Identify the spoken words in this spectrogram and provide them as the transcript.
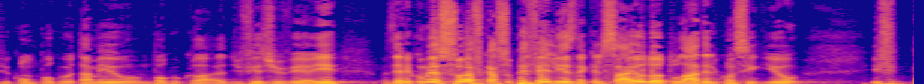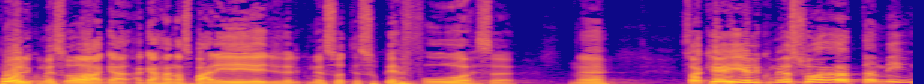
ficou um pouco, tá meio um pouco claro, difícil de ver aí, mas ele começou a ficar super feliz, né? Que ele saiu do outro lado, ele conseguiu e pô, ele começou a agarrar nas paredes, ele começou a ter super força, né? Só que aí ele começou a, também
